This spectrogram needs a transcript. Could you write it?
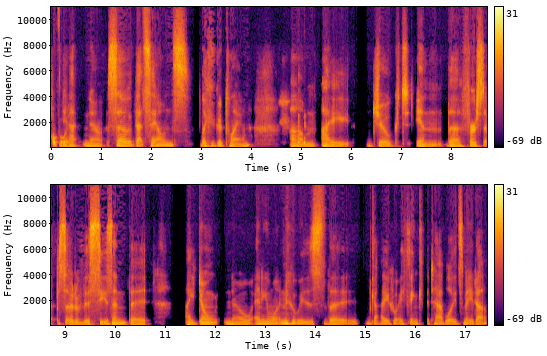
hopefully Yeah, no. So that sounds like a good plan. Um, I joked in the first episode of this season that I don't know anyone who is the guy who I think the tabloids made up,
